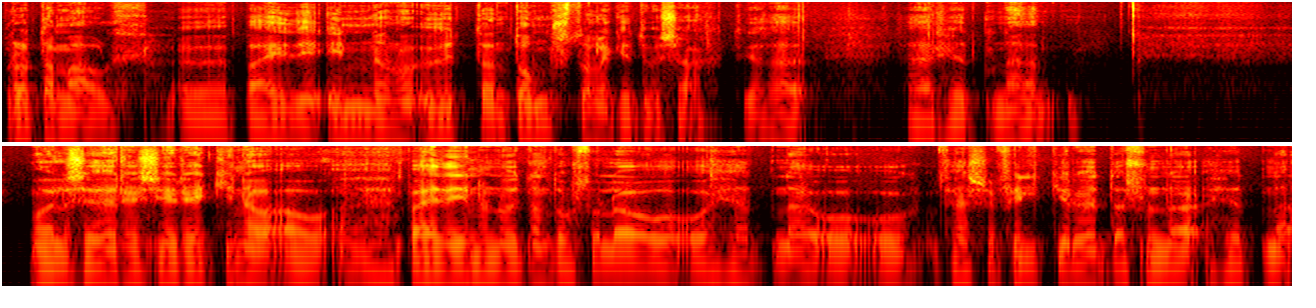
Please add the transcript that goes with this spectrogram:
brotamál uh, bæði innan og utan domstóla getur við sagt það, það er hérna Málega segður þessi reikin á, á bæði innan og utan dómstóla og, og, hérna, og, og þessu fylgir auðvitað svona hérna,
